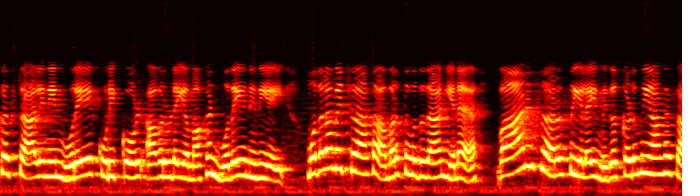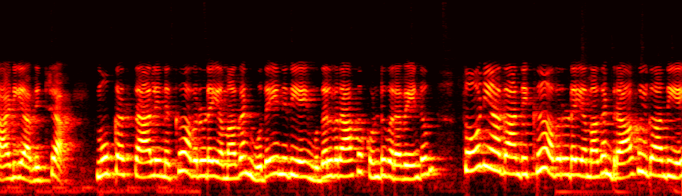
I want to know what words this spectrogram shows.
ஸ்டாலினின் ஒரே குறிக்கோள் அவருடைய மகன் உதயநிதியை முதலமைச்சராக அமர்த்துவதுதான் என வாரிசு அரசியலை மிக கடுமையாக சாடிய அமித்ஷா. மு க ஸ்டாலினுக்கு அவருடைய மகன் உதயநிதியை முதல்வராக கொண்டு வர வேண்டும். சோனியா காந்திக்கு அவருடைய மகன் ராகுல் காந்தியை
